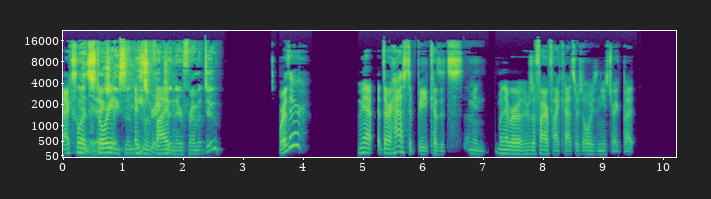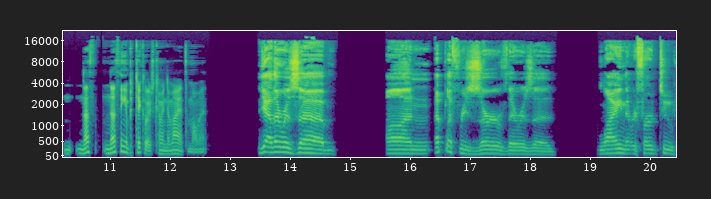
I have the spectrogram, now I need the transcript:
Excellent story. Some excellent Easter eggs vibe. in there from it too. Were there? I mean, I, there has to be because it's. I mean, whenever there's a Firefly cast, there's always an Easter egg, but nothing, nothing in particular is coming to mind at the moment. Yeah, there was um, on Uplift Reserve. There was a line that referred to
